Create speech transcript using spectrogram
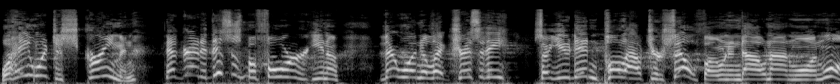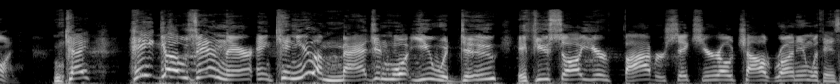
Well, he went to screaming. Now, granted, this is before, you know, there wasn't electricity. So you didn't pull out your cell phone and dial 911. Okay? He goes in there and can you imagine what you would do if you saw your five or six year old child run in with his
